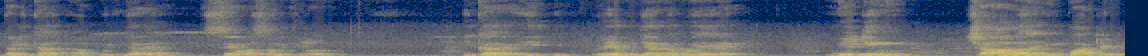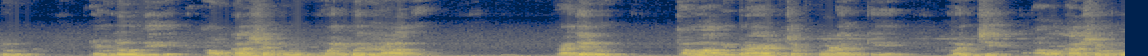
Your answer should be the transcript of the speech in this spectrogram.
దళిత అభ్యుదయ సేవా సమితిలో. ఇక ఈ రేపు జరగబోయే మీటింగ్ చాలా ఇంపార్టెంట్. రెండవది అవకాశము మరి మరి రాదు. ప్రజలు తమ అభిప్రాయాలు చెప్పుకోవడానికి మంచి అవకాశము.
